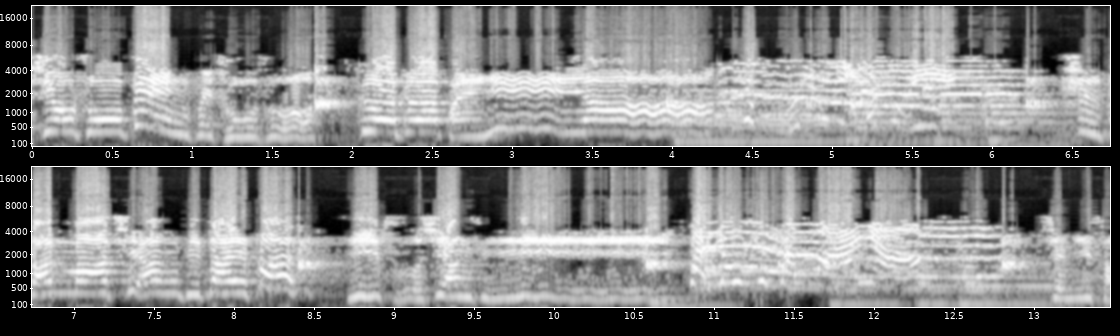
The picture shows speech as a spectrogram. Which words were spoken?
休书并非出自哥哥本意呀，这不是你的主意，是咱妈强逼再犯，以死相逼。咱又是干嘛呀？嫌你嫂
